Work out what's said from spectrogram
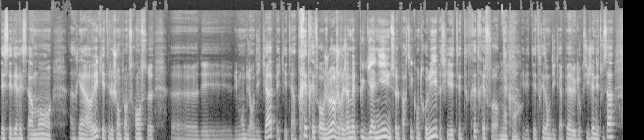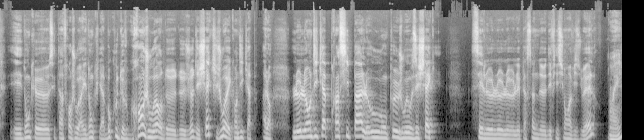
décédé récemment, Adrien Hervé, qui était le champion de France euh, euh, des- du monde du handicap et qui était un très très fort joueur. J'aurais jamais pu gagner une seule partie contre lui parce qu'il était très très fort. D'accord. Il était très handicapé avec l'oxygène et tout ça. Et donc, euh, c'était un fort joueur. Et donc, il y a beaucoup de grands joueurs de, de jeux d'échecs qui jouent avec handicap. Alors, le, le handicap principal où on peut jouer aux échecs, c'est le, le- le- les personnes de déficients visuels. Oui.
